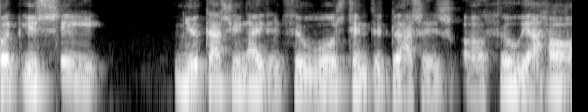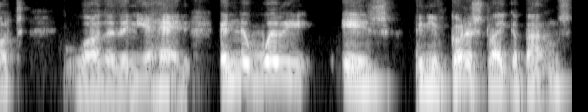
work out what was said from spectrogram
But you see Newcastle United through rose tinted glasses or through your heart rather than your head. And the worry is, and you've got to strike a balance,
